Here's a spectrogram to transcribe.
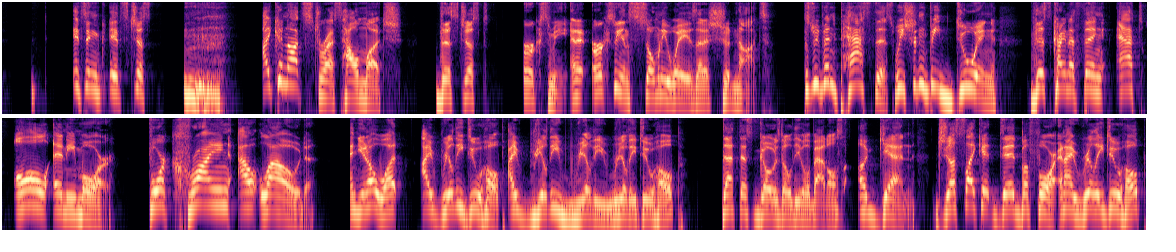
it's in it's just mm. I cannot stress how much this just irks me. And it irks me in so many ways that it should not. Because we've been past this. We shouldn't be doing this kind of thing at all anymore. For crying out loud. And you know what? I really do hope. I really, really, really do hope that this goes to legal battles again, just like it did before. And I really do hope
